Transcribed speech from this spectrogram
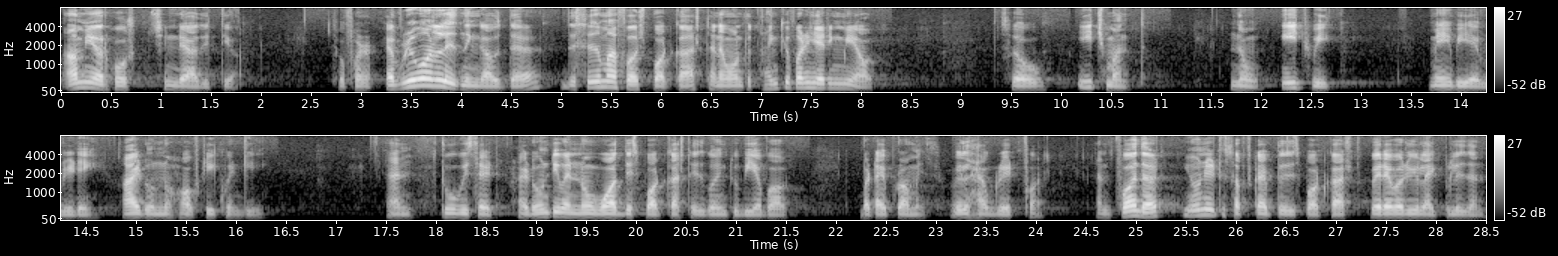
I'm your host Shinde Aditya. So, for everyone listening out there, this is my first podcast, and I want to thank you for hearing me out. So, each month, no, each week, maybe every day, I don't know how frequently and to be said, I don't even know what this podcast is going to be about, but I promise we'll have great fun. And further, you need to subscribe to this podcast wherever you like to listen.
